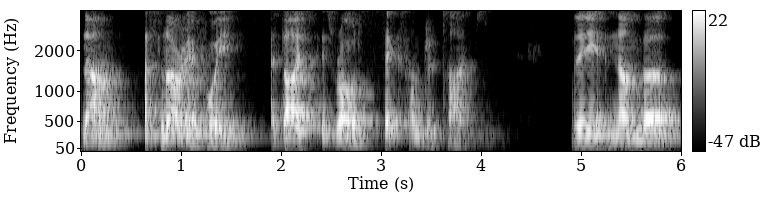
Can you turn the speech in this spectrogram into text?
Now, a scenario for you. A dice is rolled 600 times. The number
